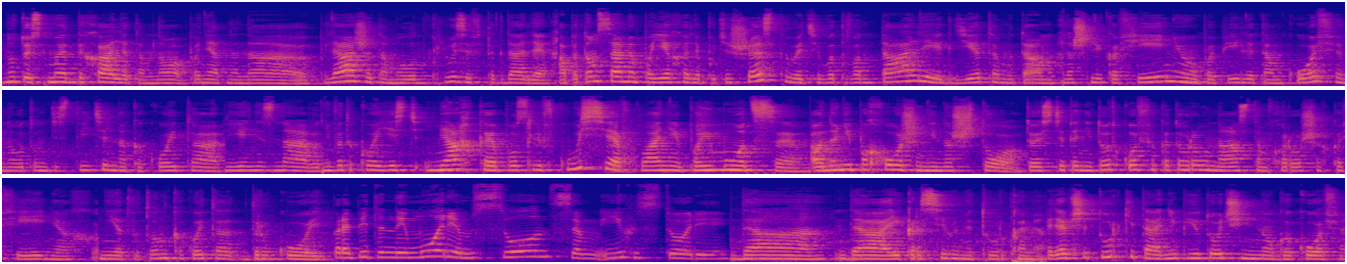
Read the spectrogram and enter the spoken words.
Ну, то есть мы отдыхали там, на, понятно, на пляже, там, all inclusive и так далее. А потом сами поехали путешествовать. И вот в Анталии где-то мы там нашли кофейню, попили там кофе. Но вот он действительно какой-то, я не знаю, вот у него такое есть мягкое послевкусие в плане по эмоциям. Оно не похоже ни на что. То есть это не тот кофе, который у нас там в хороших кофейнях. Нет, вот он какой-то другой. Пропитанный морем, солнцем и их историей. Да, да, и красивыми турками. Хотя вообще турки-то, они пьют очень много кофе. Кофе.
